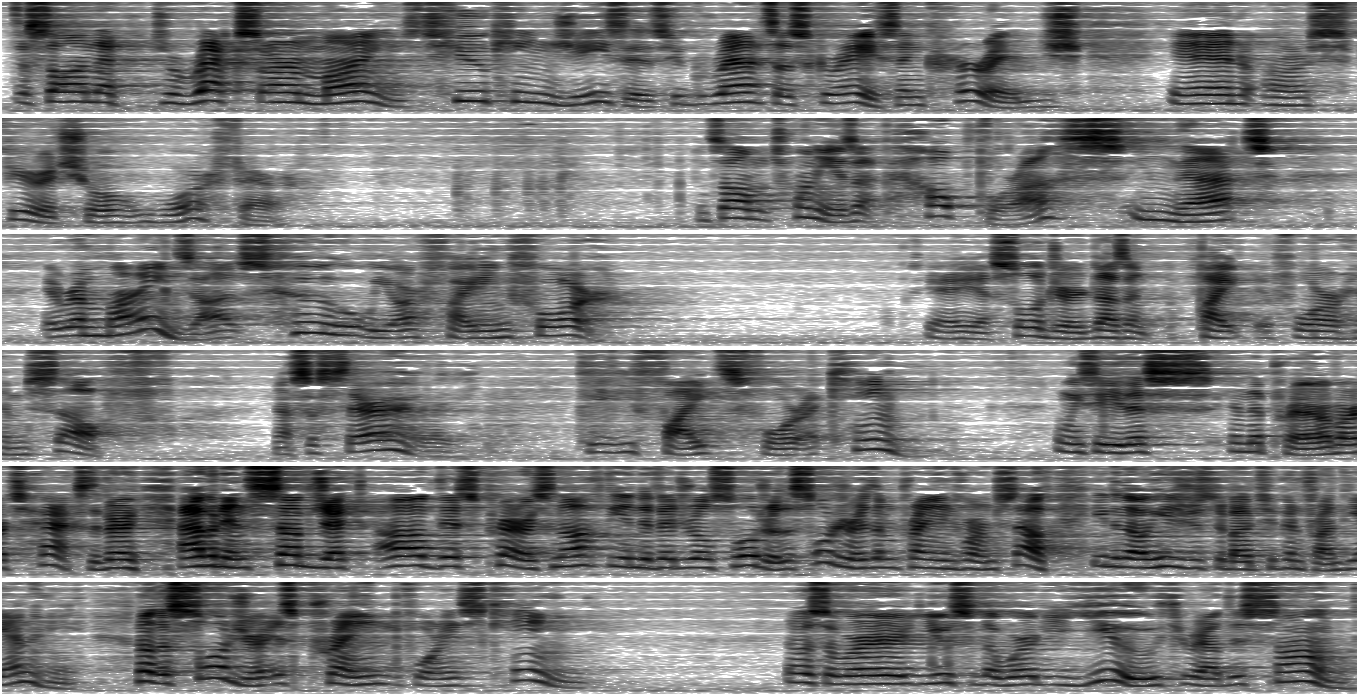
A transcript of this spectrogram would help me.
It's a song that directs our minds to King Jesus, who grants us grace and courage in our spiritual warfare. And Psalm 20 is a help for us in that it reminds us who we are fighting for. A soldier doesn't fight for himself necessarily, he fights for a king. And we see this in the prayer of our text. The very evident subject of this prayer is not the individual soldier. The soldier isn't praying for himself, even though he's just about to confront the enemy. No, the soldier is praying for his king. Notice the word use of the word you throughout this psalm.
